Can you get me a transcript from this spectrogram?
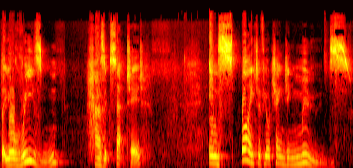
that your reason has accepted in spite of your changing moods.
